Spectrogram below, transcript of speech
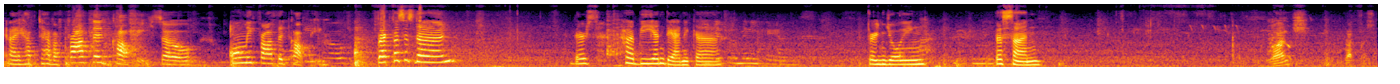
and I have to have a frothed coffee. So only frothed coffee. Breakfast is done. There's hubby and Danica. They're enjoying the sun. Lunch, breakfast.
